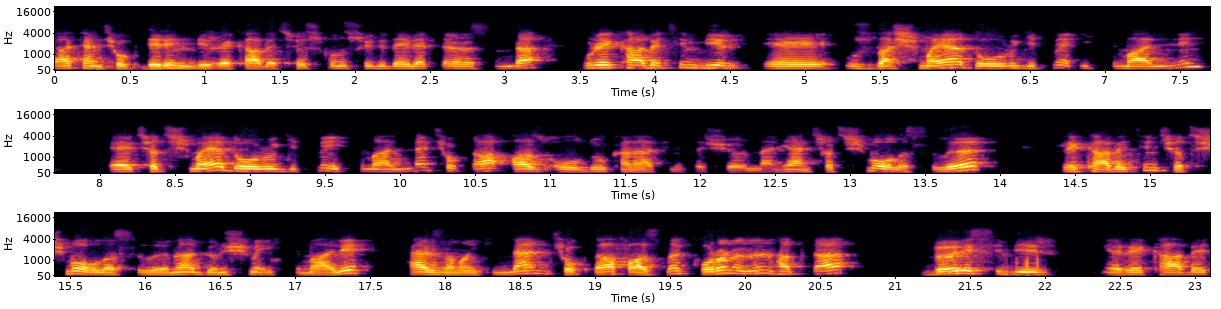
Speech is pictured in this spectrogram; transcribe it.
Zaten çok derin bir rekabet söz konusuydu devletler arasında bu rekabetin bir e, uzlaşmaya doğru gitme ihtimalinin e, çatışmaya doğru gitme ihtimalinden çok daha az olduğu kanaatini taşıyorum ben. Yani çatışma olasılığı rekabetin çatışma olasılığına dönüşme ihtimali her zamankinden çok daha fazla. Koronanın hatta böylesi bir e, rekabet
